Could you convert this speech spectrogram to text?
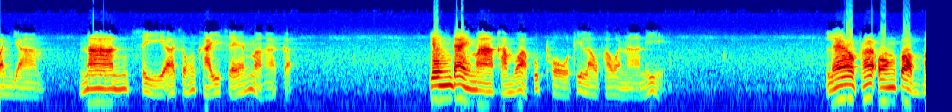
ปัญญา นานสี่อสงไขยแสนมหากับจึงได้มาคำว่าพุทโธที่เราภาวนานี้ แล้วพระองค์ก็บ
